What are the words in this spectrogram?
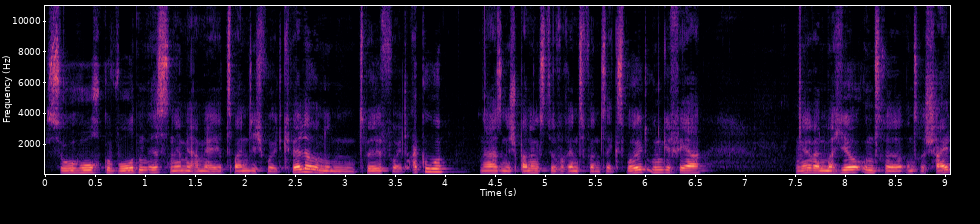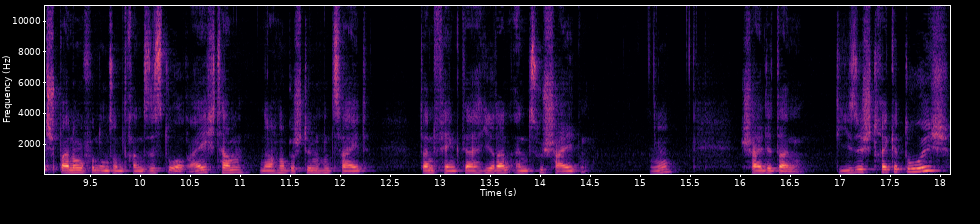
so hoch geworden ist, ne, wir haben ja hier 20 Volt Quelle und einen 12 Volt Akku, ne, also eine Spannungsdifferenz von 6 Volt ungefähr. Ne, wenn wir hier unsere, unsere Schaltspannung von unserem Transistor erreicht haben nach einer bestimmten Zeit, dann fängt er hier dann an zu schalten. Ne, schaltet dann diese Strecke durch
